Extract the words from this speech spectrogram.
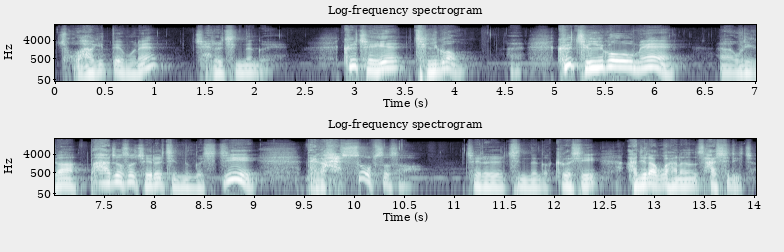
좋아하기 때문에 죄를 짓는 거예요. 그 죄의 즐거움, 그 즐거움에 우리가 빠져서 죄를 짓는 것이지 내가 할 수 없어서 죄를 짓는 것, 그것이 아니라고 하는 사실이죠.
